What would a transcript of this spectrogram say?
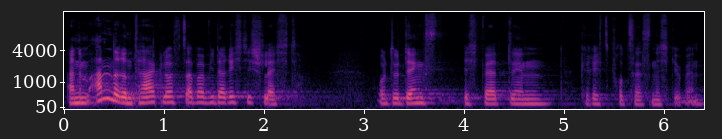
An einem anderen Tag läuft es aber wieder richtig schlecht. Und du denkst, ich werde den Gerichtsprozess nicht gewinnen.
